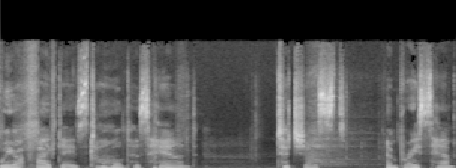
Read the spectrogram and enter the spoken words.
We got five days to hold his hand, to just embrace him.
